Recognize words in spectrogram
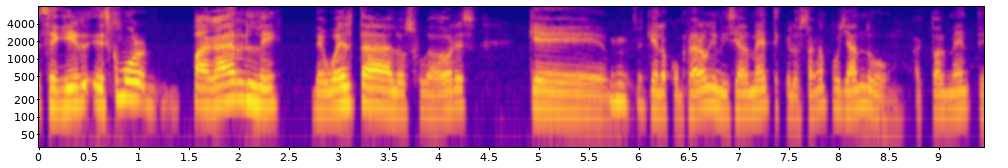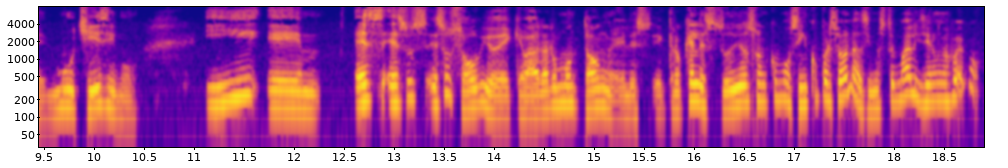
seguir, es como pagarle de vuelta a los jugadores que, sí. que lo compraron inicialmente, que lo están apoyando Ujú. actualmente muchísimo. Y eh, es, eso, es, eso es obvio de que va a durar un montón. El creo que el estudio son como cinco personas, si no estoy mal, hicieron el juego.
